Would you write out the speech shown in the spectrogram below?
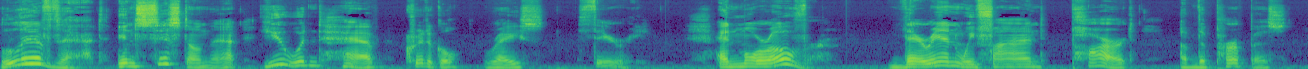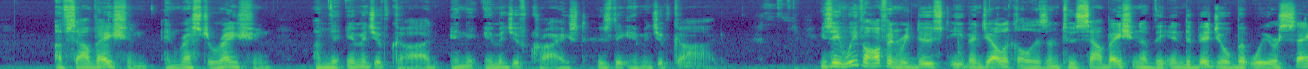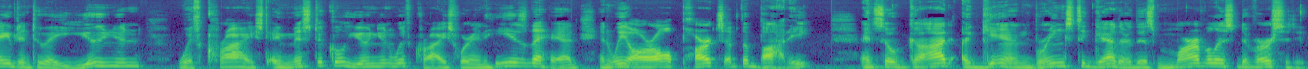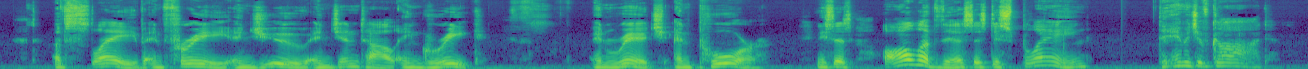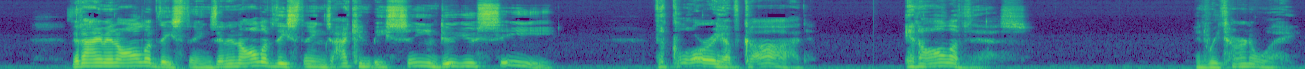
live that, insist on that, you wouldn't have critical race theory. And moreover, Therein we find part of the purpose of salvation and restoration of the image of God in the image of Christ, who's the image of God. You see, we've often reduced evangelicalism to salvation of the individual, but we are saved into a union with Christ, a mystical union with Christ wherein He is the head and we are all parts of the body. And so God again brings together this marvelous diversity of slave and free and Jew and Gentile and Greek and rich and poor. And He says, all of this is displaying the image of God. That I am in all of these things, and in all of these things I can be seen. Do you see the glory of God in all of this? And we turn away.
